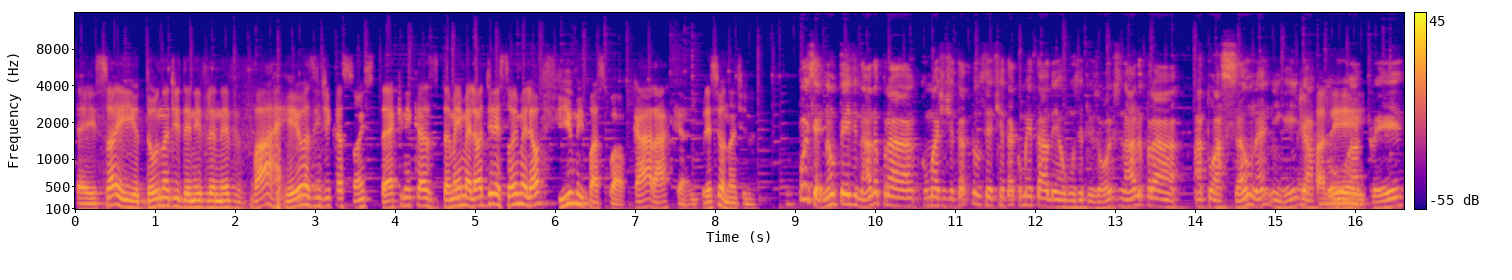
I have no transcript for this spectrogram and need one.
É isso aí, o Duna de Denis Villeneuve varreu as indicações técnicas, também melhor direção e melhor filme, Pascoal. Caraca, impressionante, né? Pois é, não teve nada para, como a gente até você tinha até comentado em alguns episódios, nada para atuação, né? Ninguém de Eu ator, atriz.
